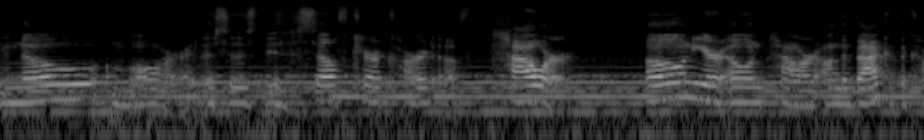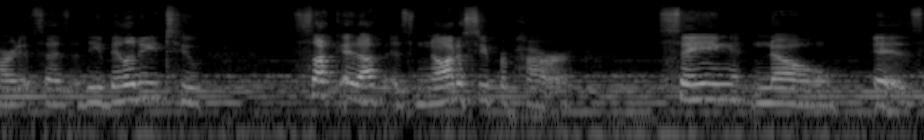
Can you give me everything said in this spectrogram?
No more. This is the self care card of power. Own your own power. On the back of the card, it says the ability to suck it up is not a superpower. Saying no is.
